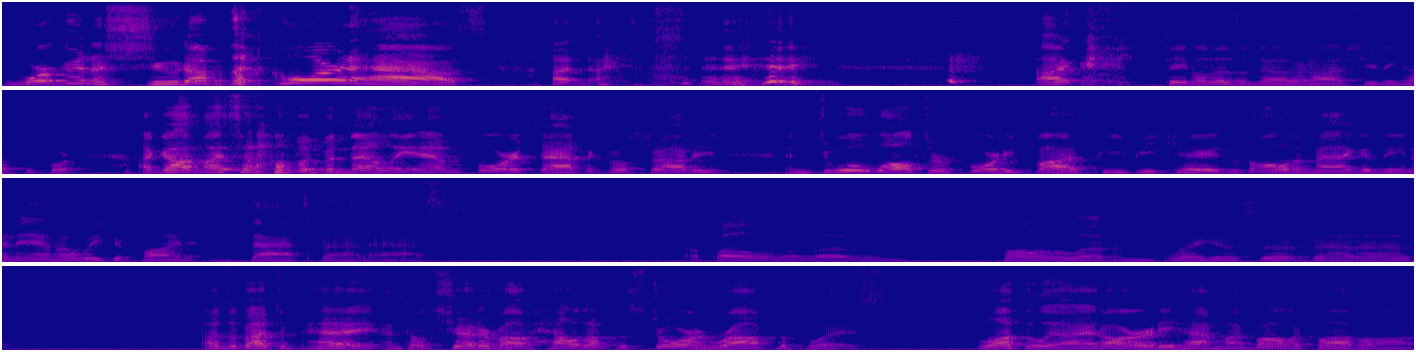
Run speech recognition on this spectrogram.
We're gonna shoot up the courthouse! Uh, I Daniel doesn't know they're not shooting up the court. I got myself a Benelli M4 tactical shotty and dual Walther 45 PPKs with all the magazine and ammo we could find. That's badass. Apollo 11. Apollo 11 Lego set, badass. I was about to pay until Cheddar Bob held up the store and robbed the place. Luckily, I had already had my balaclava on.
